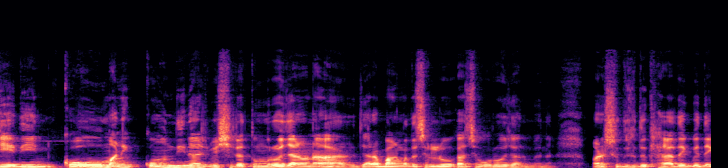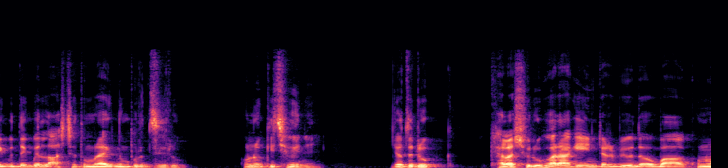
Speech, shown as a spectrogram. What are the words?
যেদিন, কো মানে কোন দিন আসবে সেটা তোমরাও জানো না, আর যারা বাংলাদেশের লোক আছে ওরাও জানবে না। মানে শুধু শুধু খেলা দেখবে দেখবে দেখবে লাস্টে তোমরা একদম পুরো জিরো কোনো কিছুই নেই। যতটুক খেলা শুরু হওয়ার আগে ইন্টারভিউ দাও বা কোনো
